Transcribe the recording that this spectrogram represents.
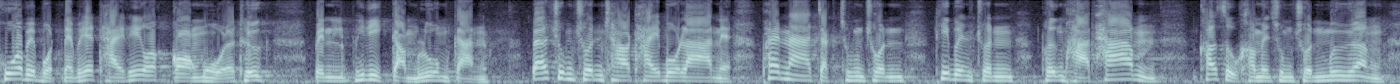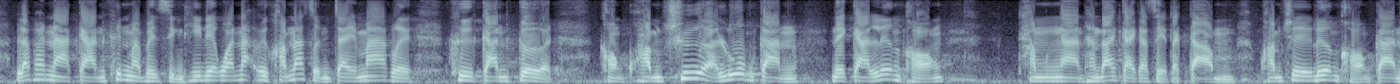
ทั่วไปหมดในประเทศไทยที่เรียกว่ากองโมโหระทึก เป็นพิธีกรรมร่วมกันแล้วชุมชนชาวไทยโบราณเนี่ยพัฒนาจากชุมชนที่เป็นชนเพิงผาถ้ำเข้าสู่ความเป็นชุมชนเมือง และพัฒนาการขึ้นมาเป็นสิ่งที่เรียกว่ามีความน่าสนใจมากเลย คือการเกิดของความเชื่อร่วมกันในการเรื่องของ ทำงานทางด้านการเกษตรกรรม ความเชื่อเรื่องของการ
